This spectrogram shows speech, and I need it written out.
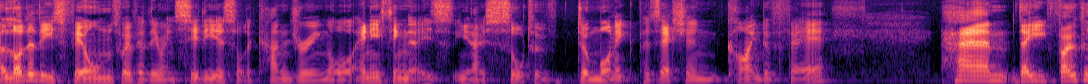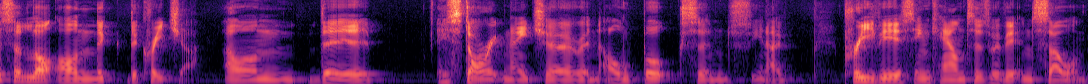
a lot of these films, whether they're Insidious or The Conjuring or anything that is, you know, sort of demonic possession kind of fare, um, they focus a lot on the, the creature, on the historic nature and old books and, you know, previous encounters with it and so on.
